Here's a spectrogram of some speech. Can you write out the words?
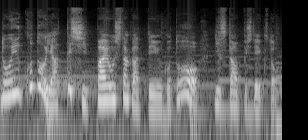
どういうことをやって失敗をしたかっていうことをリストアップしていくと。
